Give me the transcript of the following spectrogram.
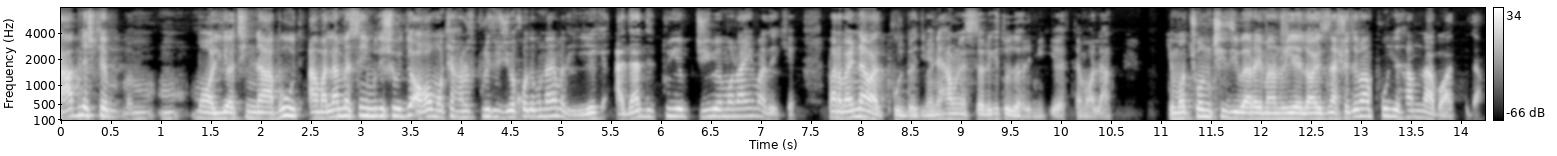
قبلش که مالیاتی نبود عملا مثل این بودش بگی آقا ما که هنوز پولی تو جیب خودمون نیومده. یک عدد توی جیب ما نیومده که. بنابراین نباید پول بدیم. یعنی همون استوری که تو داری میگی احتمالا. که ما چون چیزی برای من realize نشده من پولی هم نباید بدم.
